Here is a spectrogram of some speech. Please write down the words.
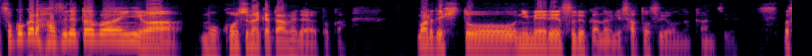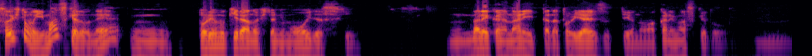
そこから外れた場合には、もうこうしなきゃダメだよとか、まるで人に命令するかのように諭すような感じで。まあ、そういう人もいますけどね。うん。ドリムキラーの人にも多いですし。うん、誰かが何言ったらとりあえずっていうのはわかりますけど。うん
